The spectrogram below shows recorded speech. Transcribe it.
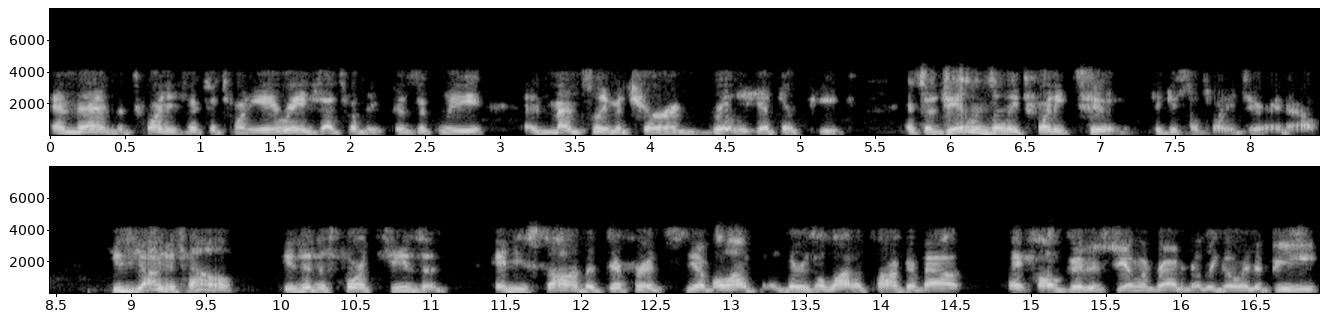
And then the 26 to 28 range, that's when they physically and mentally mature and really hit their peak. And so Jaylen's only 22. I think he's still 22 right now. He's young as hell. He's in his fourth season. And you saw the difference. You know, a lot, there's a lot of talk about like how good is Jaylen Brown really going to be?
